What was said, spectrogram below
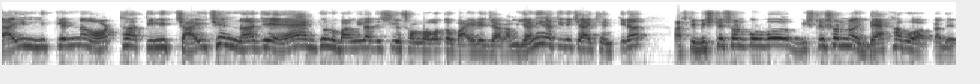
লাইন লিখলেন না, অর্থাৎ তিনি চাইছেন না যে একজন বাংলাদেশীয় সম্ভবত বাইরে যাক। আমি জানি না তিনি চাইছেন কিনা আজকে বিশ্লেষণ করব, বিশ্লেষণ নয়, দেখাবো আপনাদের।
